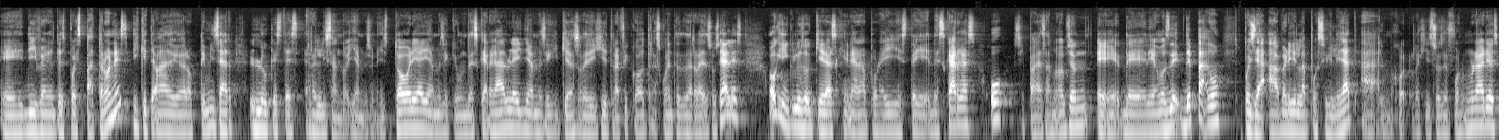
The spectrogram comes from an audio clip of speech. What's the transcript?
eh, diferentes pues patrones y que te van a ayudar a optimizar lo que estés realizando. Llámese una historia, llámese que un descargable, llámese que quieras redirigir tráfico a otras cuentas de redes sociales o que incluso quieras generar por ahí este, descargas o si pagas a una opción eh, de, digamos, de, de, pago, pues ya abrir la posibilidad a, a lo mejor registros de formularios,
